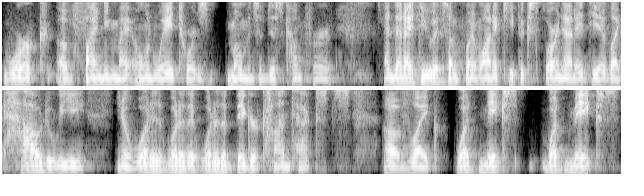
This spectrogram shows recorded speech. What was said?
work of finding my own way towards moments of discomfort. And then I do at some point want to keep exploring that idea of like how do we, you know, what are what are the what are the bigger contexts of like what makes what makes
